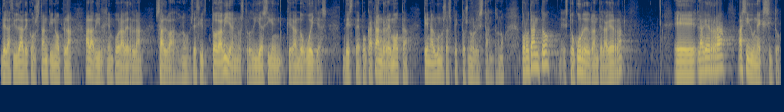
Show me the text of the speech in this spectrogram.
de la ciudad de Constantinopla a la Virgen por haberla salvado. ¿no? Es decir, todavía en nuestro día siguen quedando huellas de esta época tan remota que en algunos aspectos no lo es tanto. ¿no? Por lo tanto, esto ocurre durante la guerra, eh, la guerra ha sido un éxito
